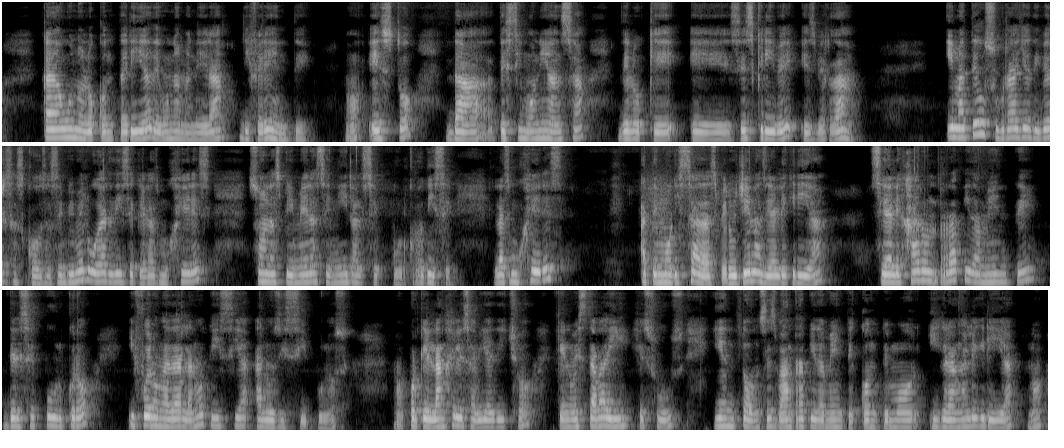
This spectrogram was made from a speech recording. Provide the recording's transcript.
cada uno lo contaría de una manera diferente. Esto da testimonianza de lo que eh, se escribe es verdad. Y Mateo subraya diversas cosas. En primer lugar, dice que las mujeres son las primeras en ir al sepulcro. Dice, las mujeres, atemorizadas pero llenas de alegría, se alejaron rápidamente del sepulcro y fueron a dar la noticia a los discípulos, porque el ángel les había dicho que no estaba ahí Jesús, y entonces van rápidamente con temor y gran alegría, ¿no?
